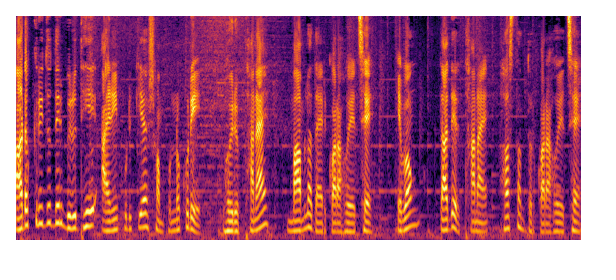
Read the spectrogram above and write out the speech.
আটককৃতদের বিরুদ্ধে আইনি প্রক্রিয়া সম্পন্ন করে ভৈরব থানায় মামলা দায়ের করা হয়েছে এবং তাদের থানায় হস্তান্তর করা হয়েছে।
